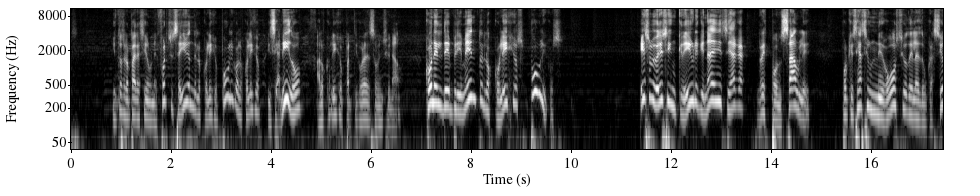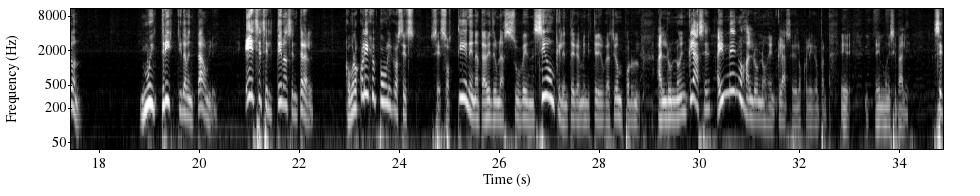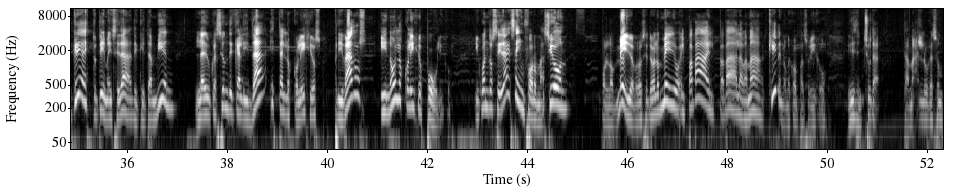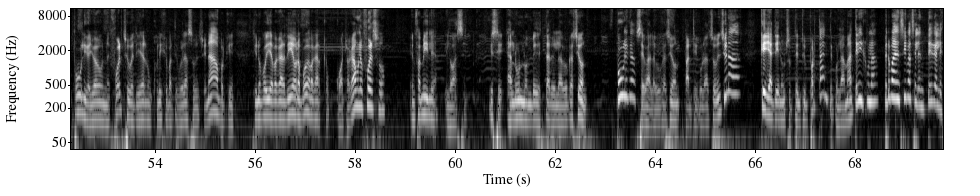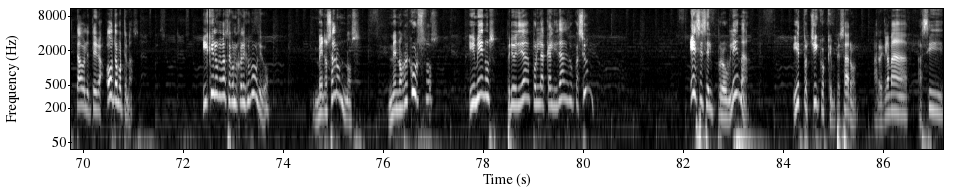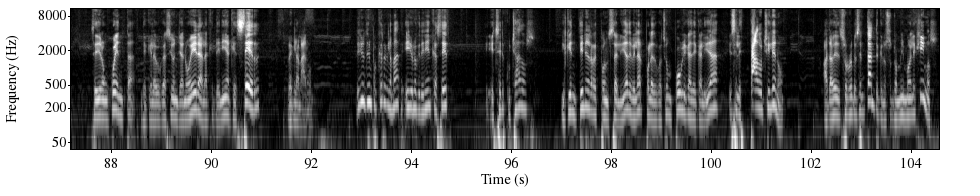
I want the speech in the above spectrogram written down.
Y entonces los padres hacían un esfuerzo y se iban de los colegios públicos a los colegios, y se han ido a los colegios particulares subvencionados con el deprimento en los colegios públicos. Eso me parece increíble que nadie se haga responsable porque se hace un negocio de la educación. Muy triste y lamentable. Ese es el tema central. Como los colegios públicos se, sostienen a través de una subvención que le entrega el Ministerio de Educación por alumnos en clase, hay menos alumnos en clase de los colegios eh, eh, municipales se crea este tema y se da de que también la educación de calidad está en los colegios privados y no en los colegios públicos. Y cuando se da esa información por los medios, por los medios, el papá, el papá, la mamá quieren lo mejor para su hijo. Y dicen, chuta, está mal la educación pública, yo hago un esfuerzo y voy a tirar un colegio particular subvencionado porque si no podía pagar 10, ahora puedo pagar 4. Hagamos un esfuerzo en familia y lo hacen. Y ese alumno en vez de estar en la educación pública, se va a la educación particular subvencionada, que ya tiene un sustento importante con la matrícula, pero más encima se le entrega, el Estado le entrega otro aporte más. ¿Y qué es lo que pasa con el colegio público? Menos alumnos, menos recursos y menos prioridad por la calidad de educación. Ese es el problema. Y estos chicos que empezaron a reclamar así, se dieron cuenta de que la educación ya no era la que tenía que ser, reclamaron. Ellos no tienen por qué reclamar, ellos lo que tenían que hacer es ser escuchados. Y quien tiene la responsabilidad de velar por la educación pública de calidad es el Estado chileno, a través de sus representantes que nosotros mismos elegimos.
